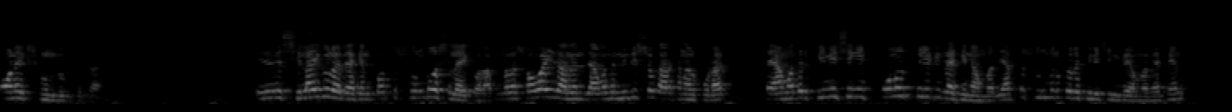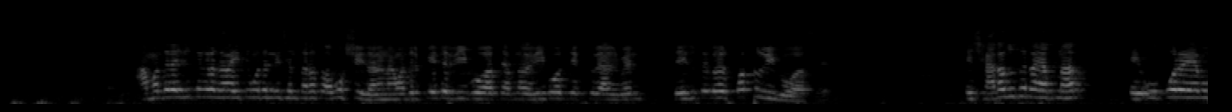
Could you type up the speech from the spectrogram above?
অনেক সুন্দর জুতোটা। এই যে সেলাইগুলো দেখেন, কত সুন্দর সেলাই করা। আপনারা সবাই জানেন যে আমাদের নিজস্ব কারখানার প্রোডাক্ট তাই আমাদের ফিনিশিং এ কোনো ত্রুটি রাখি না আমরা। যে এত সুন্দর করে ফিনিশিং দিই আমরা দেখেন। আমাদের এই জুতোগুলো যারা ইতিমধ্যে নিয়েছেন, তারা তো অবশ্যই জানেন, আমাদের পেজের রিভিউ আছে, আপনারা রিভিউ চেক করে আসবেন যে এই জুতোগুলোর কত রিভিউ আছে। এই সাদা জুতোটাই আপনার এই উপরে এবং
